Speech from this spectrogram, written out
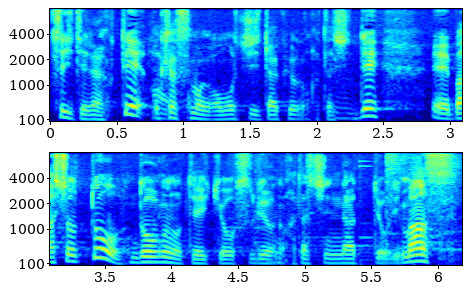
ついてなくてお客様がお持ちいただくような形で、はい、えー、場所と道具の提供をするような形になっております。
